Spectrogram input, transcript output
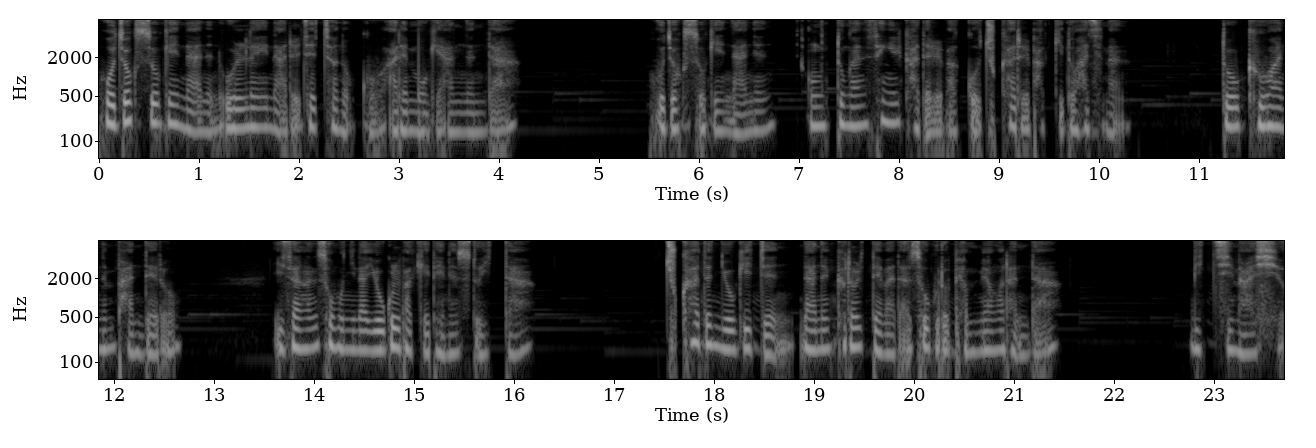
호적 속의 나는 원래의 나를 제쳐놓고 아랫목에 앉는다. 호적 속의 나는 엉뚱한 생일 카드를 받고 축하를 받기도 하지만 또 그와는 반대로 이상한 소문이나 욕을 받게 되는 수도 있다. 축하든 욕이든 나는 그럴 때마다 속으로 변명을 한다. 믿지 마시오.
